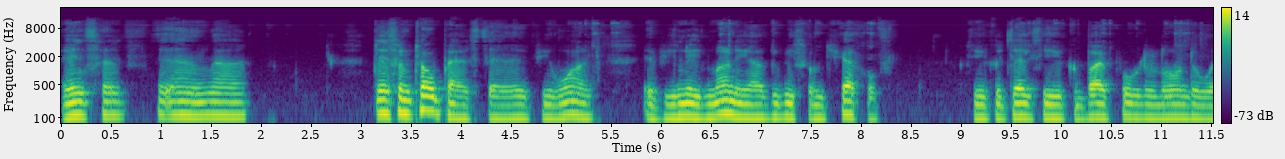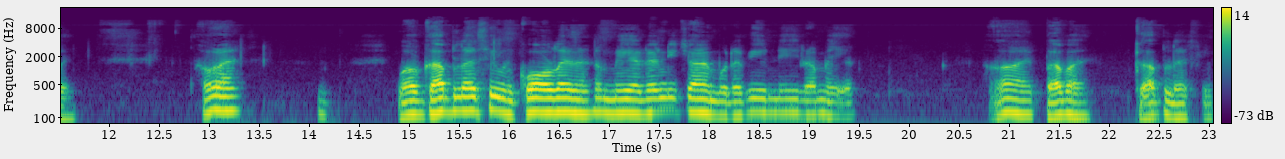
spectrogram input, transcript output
incense. And uh, there's some topaz there if you want. If you need money, I'll give you some shekels. So you could take so you could buy food along the way. All right. Well, God bless you and call in on me at any time. Whatever you need, I'm here. All right. Bye bye. God bless you.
